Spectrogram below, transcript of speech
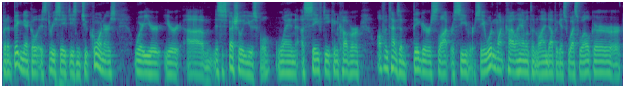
But a big nickel is three safeties and two corners, where you're you're um, is especially useful when a safety can cover oftentimes a bigger slot receiver. So you wouldn't want Kyle Hamilton lined up against Wes Welker or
